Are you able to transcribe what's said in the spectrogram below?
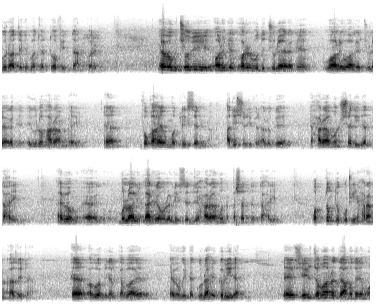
গুনাহ থেকে বাঁচার তৌফিক দান করেন। এবং ছবি অনেকে ঘরের মধ্যে ঝুলিয়ে রাখে, ওয়ালে ওয়ালে ঝুলিয়ে রাখে, এগুলো হারাম ভাই হ্যাঁ? ফোকাহে উম্মত লিখছেন হাদিস শরীফের আলোকে, হারামুন শাদিদ তাহারিম। এবং মোল্লা আলী কার্যমোল্লা লিখছেন যে হারামুন আসাদ্দ তাহারিম। অত্যন্ত কঠিন হারাম কাজ এটা। হ্যাঁ আহুয়া মিনাল কাবায়ের এবং এটা গুনাহে কবিরা। সেই জমানাতে আমাদের এমন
